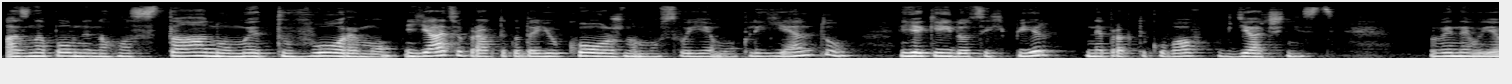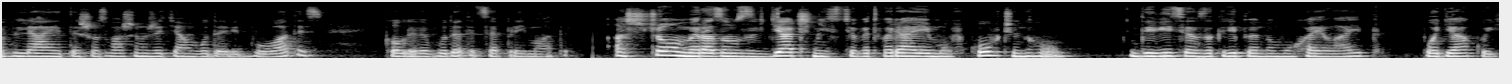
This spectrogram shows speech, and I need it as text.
а з наповненого стану ми творимо. Я цю практику даю кожному своєму клієнту, який до цих пір не практикував вдячність. Ви не уявляєте, що з вашим життям буде відбуватись, коли ви будете це приймати. А що ми разом з вдячністю витворяємо в коучингу? Дивіться в закріпленому хайлайт. Подякуй.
